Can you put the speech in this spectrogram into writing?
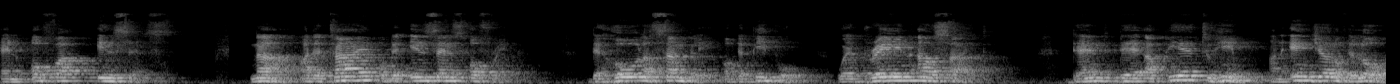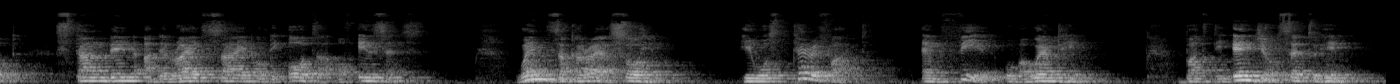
and offer incense. Now, at the time of the incense offering, the whole assembly of the people were praying outside. Then there appeared to him an angel of the Lord standing at the right side of the altar of incense. When Zachariah saw him, he was terrified and fear overwhelmed him. But the angel said to him,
